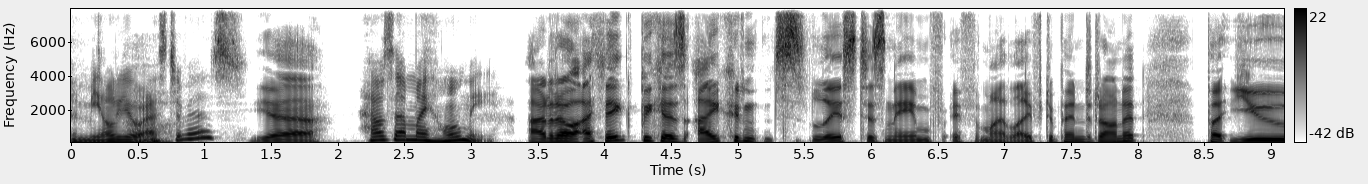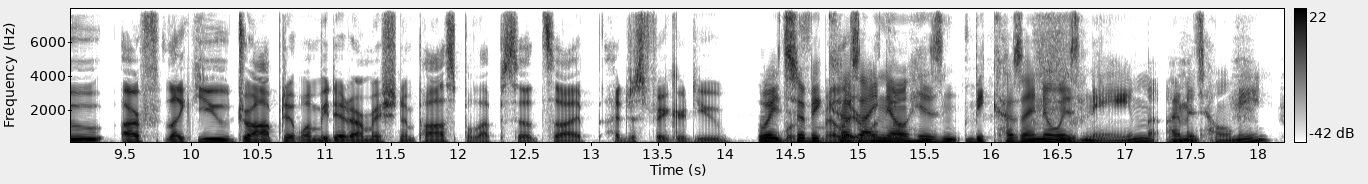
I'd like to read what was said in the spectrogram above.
Emilio Estevez? yeah. How's that my homie? I don't know. I think because I couldn't list his name if my life depended on it, but you are like you dropped it when we did our Mission Impossible episode, so I I just figured you. Wait, so because I know him. his because I know his name, I'm his homie.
